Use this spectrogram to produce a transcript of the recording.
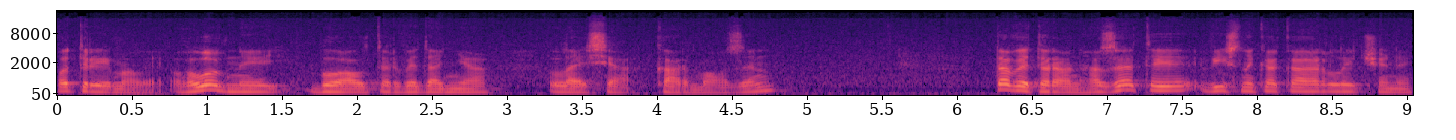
отримали головний бухгалтер видання Леся Кармазин та ветеран газети Вісника Карличини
